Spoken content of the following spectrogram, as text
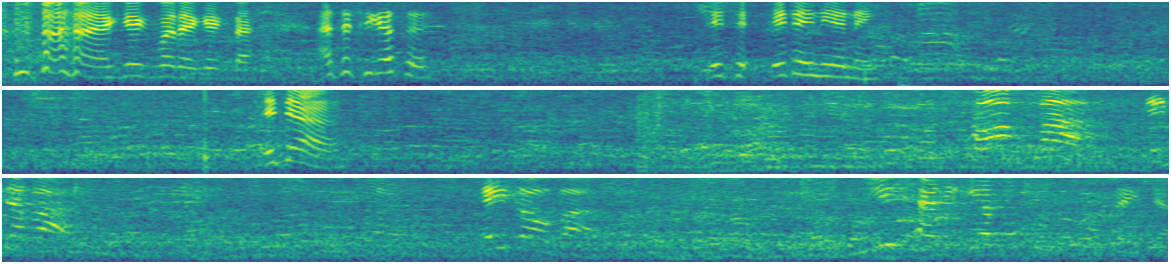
এক একবার, এক একটা। আচ্ছা ঠিক আছে। এটা এটাই নিয়ে নেই। এটা? সব বাদ এটা বাদ এইটাও বাদ কি শাড়ি গিয়ে পছন্দ করছে এইটা।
